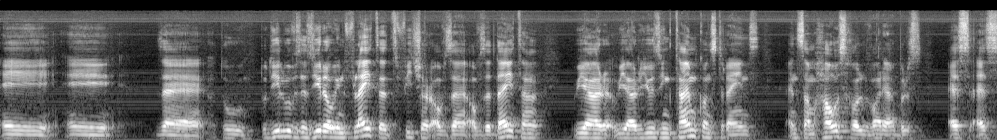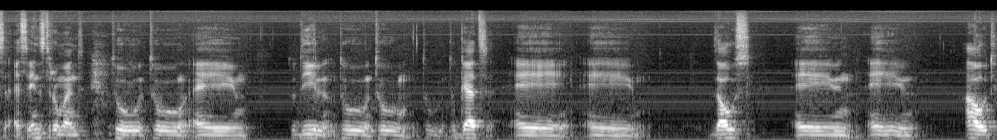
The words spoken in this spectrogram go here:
a, a the, to, to deal with the zero inflated feature of the, of the data, we are, we are using time constraints and some household variables as, as, as instrument to, to, a, to deal, to, to, to, to get a, a, those a, a out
